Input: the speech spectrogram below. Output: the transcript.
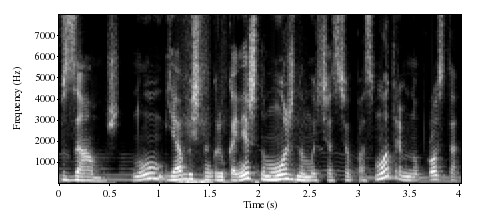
в замуж. Ну, я обычно говорю, конечно, можно, мы сейчас все посмотрим, но просто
